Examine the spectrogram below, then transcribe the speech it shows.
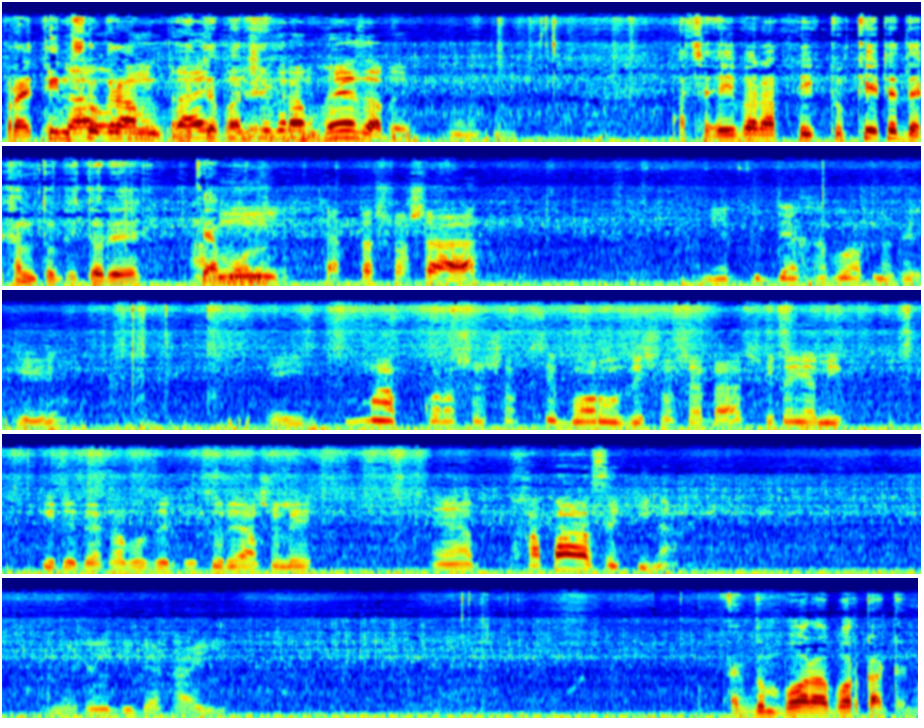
প্রায় তিনশো গ্রাম হতে পারে। গ্রাম হয়ে যাবে। আচ্ছা এবার আপনি একটু কেটে দেখান তো ভিতরে কেমন। একটা শশা আমি একটু দেখাবো আপনাদেরকে। এই মাপ করা সবচেয়ে বড় যে শশাটা সেটাই আমি কেটে দেখাবো যে ভিতরে আসলে ফাঁপা আছে কিনা। আমি এটা যদি দেখাই। একদম বরাবর কাটেন।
